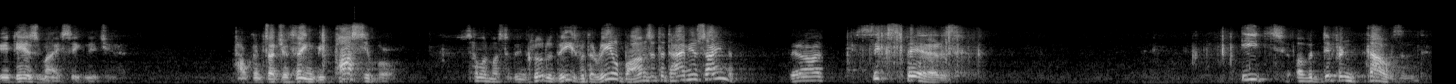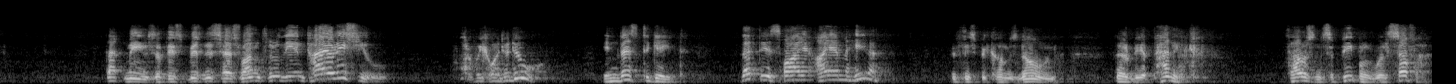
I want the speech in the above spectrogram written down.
It is my signature. How can such a thing be possible? Someone must have included these with the real bonds at the time you signed them. There are six pairs, each of a different thousand. That means that this business has run through the entire issue. What are we going to do? Investigate. That is why I am here. If this becomes known, there'll be a panic. Thousands of people will suffer.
